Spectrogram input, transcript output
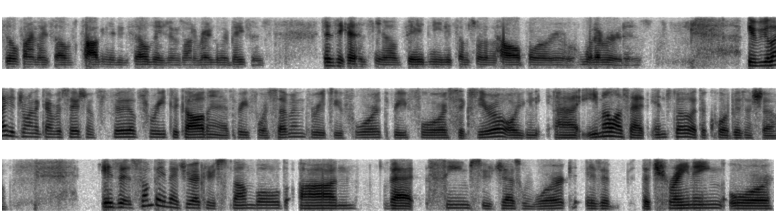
still find myself talking to these sales agents on a regular basis, just because you know they needed some sort of help or whatever it is. If you'd like to join the conversation, feel free to call in at 347-324-3460, or you can uh, email us at info at the core business show. Is it something that you actually stumbled on that seems to just work? Is it the training or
